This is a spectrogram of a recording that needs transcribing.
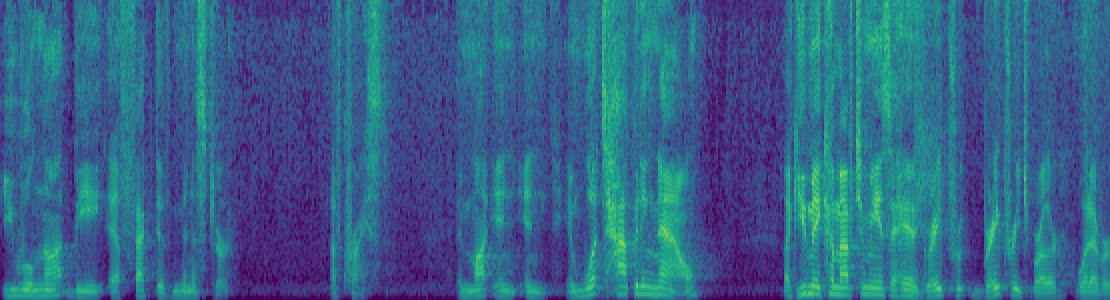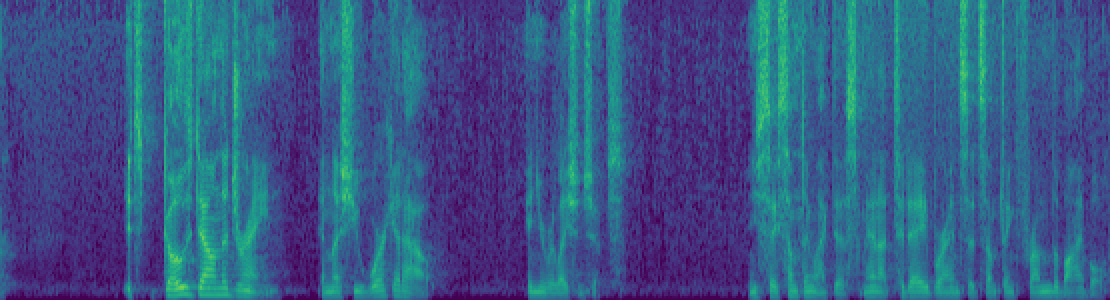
you will not be effective minister of Christ. In, my, in, in, in what's happening now, like you may come after me and say, hey, great, great preach, brother, whatever. It goes down the drain unless you work it out in your relationships. And you say something like this Man, today Brian said something from the Bible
